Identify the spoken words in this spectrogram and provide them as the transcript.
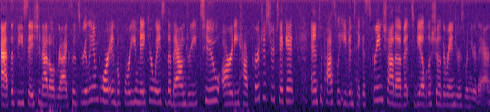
at the fee station at Old Rag. So it's really important before you make your way to the boundary to already have purchased your ticket and to possibly even take a screenshot of it to be able to show the rangers when you're there.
